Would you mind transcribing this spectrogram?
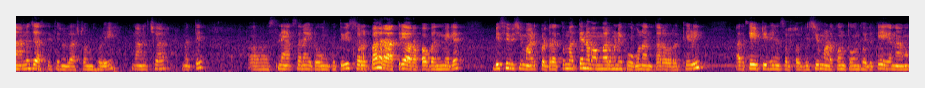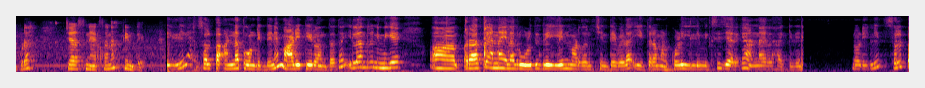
ನಾನು ಜಾಸ್ತಿ ತಿನ್ನಲ್ಲ ಅಷ್ಟೊಂದು ಹುಳಿ. ನಾನು ಚಹಾ ಮತ್ತು ಸ್ನ್ಯಾಕ್ಸನ್ನು ಇಟ್ಕೊಂಡು ಕೂತೀವಿ. ಸ್ವಲ್ಪ ರಾತ್ರಿ ಅವರಪ್ಪ ಬಂದಮೇಲೆ ಬಿಸಿ ಬಿಸಿ ಮಾಡಿಕೊಟ್ರತ್ತು. ಮತ್ತೆ ನಮ್ಮ ಅಮ್ಮರ ಮನೆಗೆ ಹೋಗೋಣ ಅಂತಾರೆ ಅವ್ರು ಹೇಳಿ ಅದಕ್ಕೆ ಇಟ್ಟಿದ್ದೀನಿ ಸ್ವಲ್ಪ ಬಿಸಿ ಮಾಡ್ಕೊಂಡು ತೊಗೊಂಡು ಹೋಗಲಿಕ್ಕೆ. ಈಗ ನಾನು ಕೂಡ ಚಹಾ ಸ್ನ್ಯಾಕ್ಸನ್ನು ತಿಂತೆ. ಇಲ್ಲಿ ಸ್ವಲ್ಪ ಅನ್ನ ತೊಗೊಂಡಿದ್ದೇನೆ ಮಾಡಿಟ್ಟಿರೋ ಅಂಥದ್ದು ಇಲ್ಲಾಂದರೆ ನಿಮಗೆ ರಾತ್ರಿ ಅನ್ನ ಏನಾದರೂ ಉಳಿದಿದ್ರೆ ಏನು ಮಾಡೋದು ಅಂತ ಚಿಂತೆ ಬೇಡ. ಈ ಥರ ಮಾಡ್ಕೊಳ್ಳಿ. ಇಲ್ಲಿ ಮಿಕ್ಸಿ ಜಾರಿಗೆ ಅನ್ನ ಎಲ್ಲ ಹಾಕಿದ್ದೀನಿ. ನೋಡಿ, ಇಲ್ಲಿ ಸ್ವಲ್ಪ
